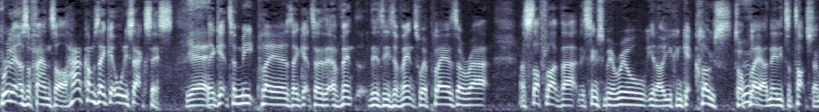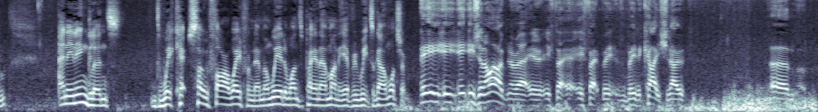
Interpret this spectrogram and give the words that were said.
brilliant as the fans are, how comes they get all this access? Yeah. They get to meet players, they get to the event, there's these events where players are at and stuff like that. There seems to be a real, you know, you can get close to a Mm. player, nearly to touch them. And in England, we're kept so far away from them, and we're the ones paying our money every week to go and watch them. It, it, it is an eye opener out here if that if that be, be the case. You know, um,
